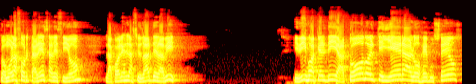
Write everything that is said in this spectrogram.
tomó la fortaleza de Sión, la cual es la ciudad de David, y dijo aquel día, todo el que hiera a los jebuseos,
